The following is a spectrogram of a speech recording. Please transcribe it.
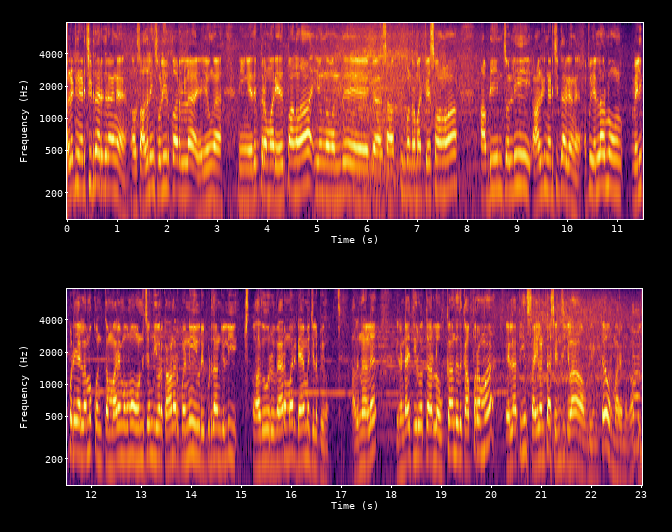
ஆல்ரெடி நடிச்சிட்டு தான் இருக்கிறாங்க. அவர் அதுலேயும் சொல்லியிருப்பார்ல இவங்க நீங்கள் எதிர்க்கிற மாதிரி எதிர்ப்பாங்களாம் இவங்க வந்து ச- இது பண்ணுற மாதிரி பேசுவாங்களாம் அப்படின்னு சொல்லி ஆல்ரெடி நடிச்சுட்டு தான் இருக்காங்க. அப்போ எல்லாருமே வெளிப்படையாக இல்லாமல் கொஞ்சம் மறைமுகமாக ஒன்று சேர்ந்து இவரை கானர் பண்ணி இவர் இப்படி தான் சொல்லி அது ஒரு வேறு மாதிரி டேமேஜில் போயிடும் அதனால இரண்டாயிரத்தி இருபத்தாறில் உட்காந்ததுக்கு அப்புறமா எல்லாத்தையும் சைலண்ட்டாக செஞ்சுக்கலாம் அப்படின்ட்டு ஒரு மறைமுகமாக பேசி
